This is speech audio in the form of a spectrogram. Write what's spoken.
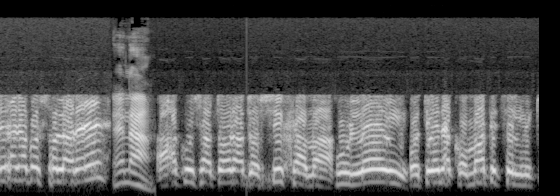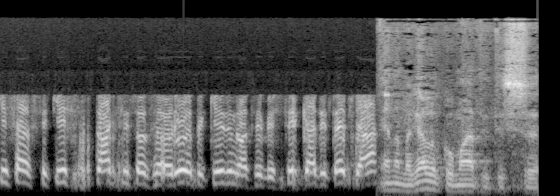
Έλα, ρε Αποστολά, ρε. Έλα. Άκουσα τώρα το σύγχαμα που λέει ότι ένα κομμάτι της ελληνικής αστικής τάξης το θεωρεί επικίνδυνο ακτιβιστή, κάτι τέτοια. Ένα μεγάλο κομμάτι της ε,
